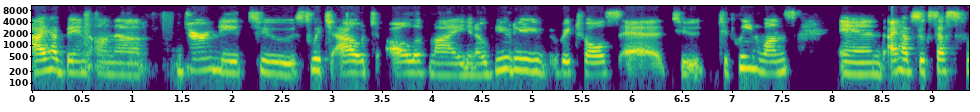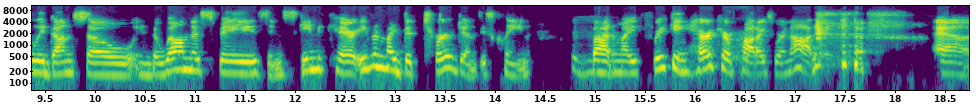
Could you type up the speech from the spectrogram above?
I have been on a journey to switch out all of my you know beauty rituals uh, to to clean ones. And i have successfully done so in the wellness space in skincare. Even my detergent is clean Mhm. but my freaking hair care products were not uh,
